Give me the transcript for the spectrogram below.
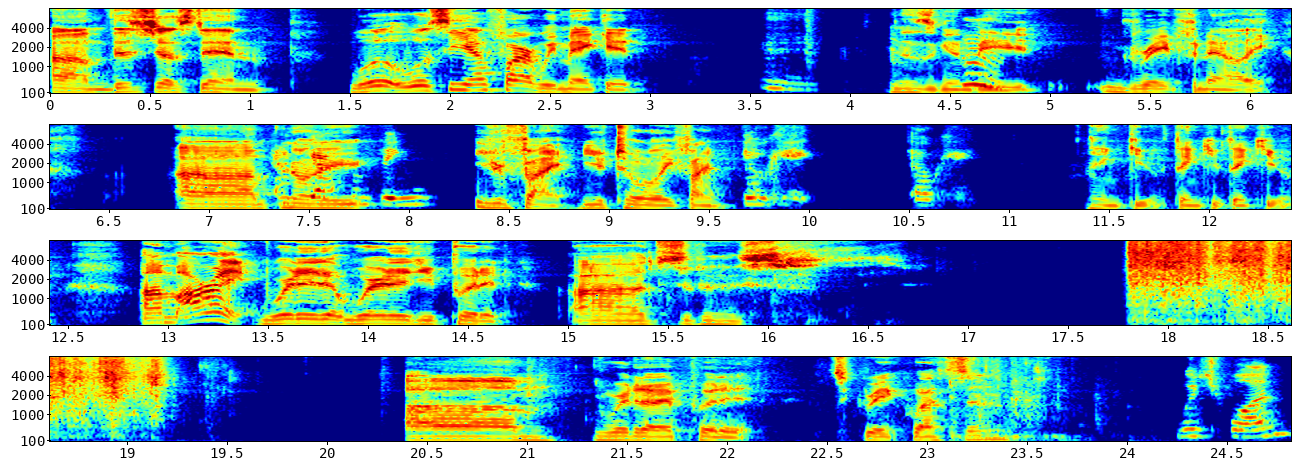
Um this is just in. We'll we'll see how far we make it. This is gonna be great finale. Um I've no, got you, something. you're fine. You're totally fine. Okay. Okay. Thank you, thank you, thank you. Um, all right, where did it? Where did you put it? Uh, um, where did I put it? It's a great question. Which one?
